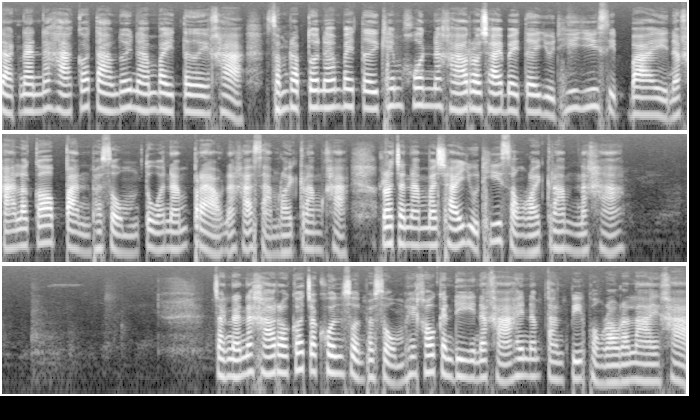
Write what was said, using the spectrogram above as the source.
จากนั้นนะคะก็ตามด้วยน้ำใบเตยค่ะสำหรับตัวน้ำใบเตยเข้มข้นนะคะ เราใช้ใบเตยอยู่ที่ 20 ใบนะคะ แล้วก็ปั่นผสมตัวน้ำเปล่านะคะ 300 กรัมค่ะ เราจะนำมาใช้อยู่ที่ 200 กรัมนะคะ จากนั้นนะคะเราก็จะคนส่วนผสมให้เข้ากันดีนะคะ ให้น้ำตาลปี๊บของเราละลายค่ะ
